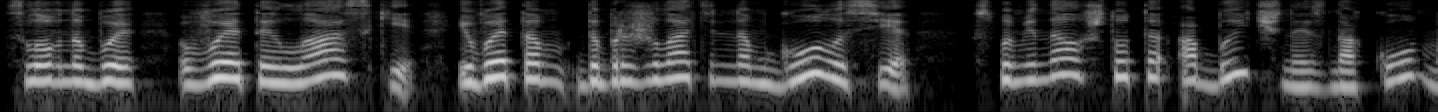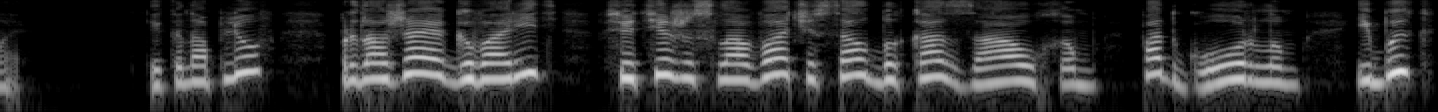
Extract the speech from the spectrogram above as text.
словно бы в этой ласке и в этом доброжелательном голосе вспоминал что-то обычное, знакомое. И Коноплев, продолжая говорить все те же слова, чесал быка за ухом, под горлом, и бык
